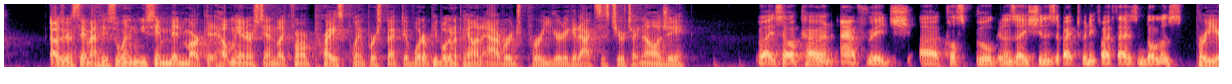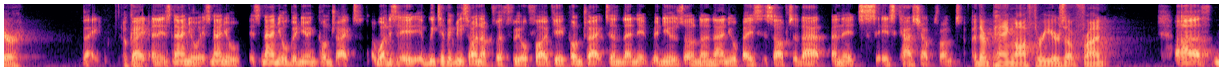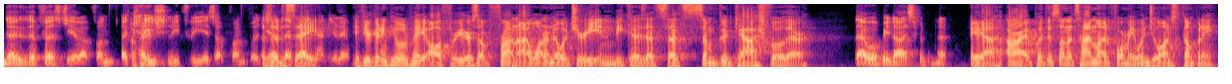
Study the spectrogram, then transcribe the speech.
I was going to say, Matthew, so when you say mid market, help me understand, like from a price point perspective, what are people going to pay on average per year to get access to your technology? Right. So our current average uh, cost per organization is about twenty five thousand dollars per year. Right. Okay. Right. And it's an annual. It's an annual. It's an annual renewing contract. Well, it, we typically sign up for a three or five year contract, and then it renews on an annual basis after that, and it's it's cash up front. They're paying all three years up front. Uh, no, the first year up front. Occasionally okay. three years up front. But I was yeah, to say, if you're getting people to pay all three years up front, I want to know what you're eating because that's that's some good cash flow there. That would be nice, wouldn't it? Yeah. All right. Put this on a timeline for me. When did you launch the company?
